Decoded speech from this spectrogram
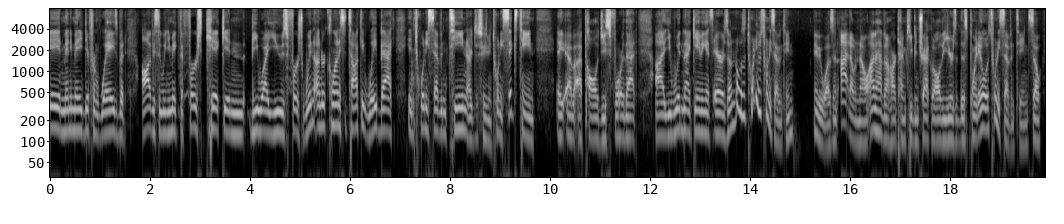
In many, many different ways. But obviously, when you make the first kick in BYU's first win under Kalani Sitake way back in 2017, or excuse me, 2016, uh, apologies for that. Uh, you win that game against Arizona. No, was it 20? It was 2017. Maybe it wasn't. I don't know. I'm having a hard time keeping track of all the years at this point. It was 2017. So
